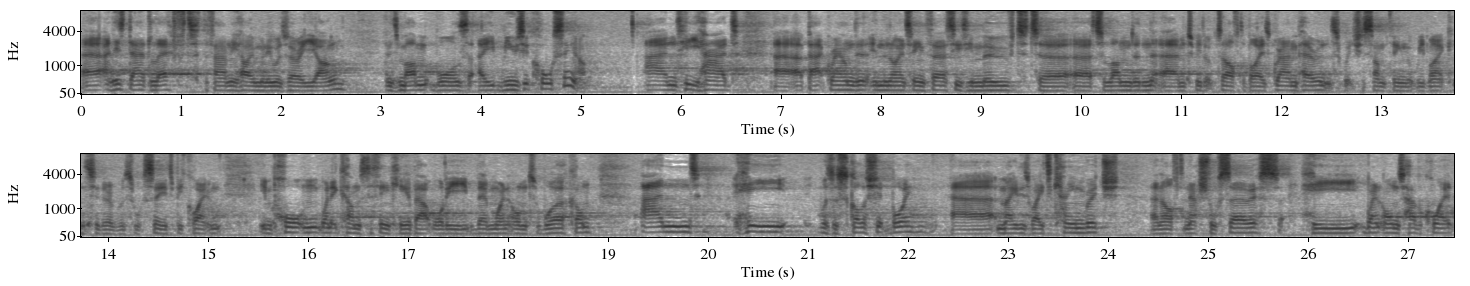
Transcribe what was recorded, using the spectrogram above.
uh, and his dad left the family home when he was very young, and his mum was a music hall singer. And he had uh, a background in the 1930s. He moved to, uh, to London um, to be looked after by his grandparents, which is something that we might consider, as we'll see, to be quite important when it comes to thinking about what he then went on to work on. And he was a scholarship boy, uh, made his way to Cambridge, and after national service, he went on to have a quite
